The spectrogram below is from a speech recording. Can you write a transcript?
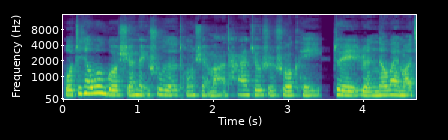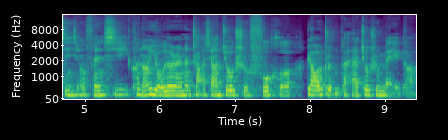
我之前问过学美术的同学嘛，他就是说可以对人的外貌进行分析，可能有的人的长相就是符合标准的，他就是美的。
